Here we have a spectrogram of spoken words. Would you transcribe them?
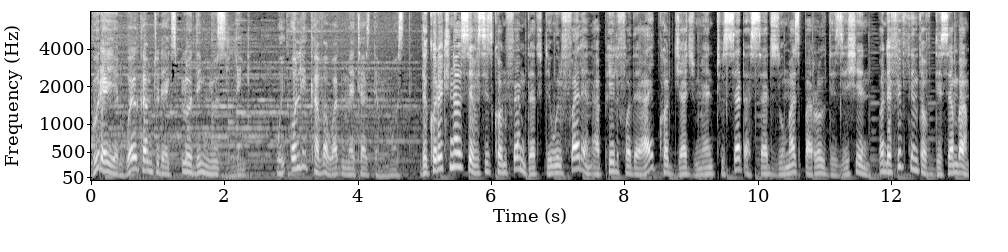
Good day and welcome to the Xploding News link. We only cover what matters the most. The Correctional Services confirmed that they will file an appeal for the High Court judgment to set aside Zuma's parole decision. On the 15th of December,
